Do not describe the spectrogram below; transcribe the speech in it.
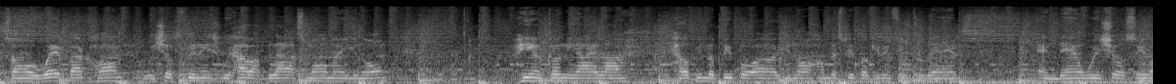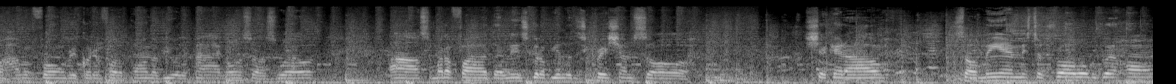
So on our way back home, we just finished. We have a blast moment, you know. Here in Coney Island, helping the people out, you know, homeless people, giving food to them. And then we just, you know, having fun, recording for the point of view of the pack also as well. Uh, as a matter of fact, the link's gonna be in the description, so check it out. So me and Mr. Trouble, we're going home.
